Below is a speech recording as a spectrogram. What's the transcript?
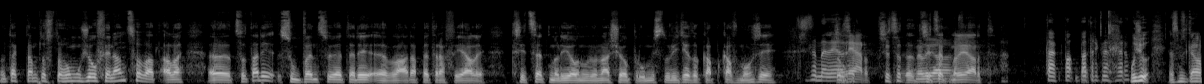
no tak tam to z toho můžou financovat. Ale eh, co tady subvencuje tedy eh, vláda Petra Fialy? 30 milionů do našeho průmyslu, teď je to kapka v moři. 30 miliard. Miliard. 30 Eh, 30 miliard. Tak pa, Patrik Nacher. Můžu, já jsem si dal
